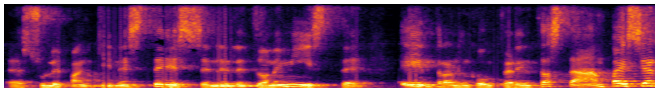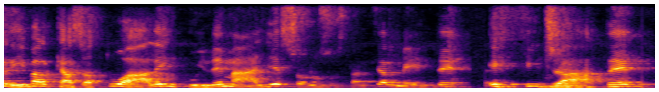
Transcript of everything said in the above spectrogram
eh, sulle panchine stesse, nelle zone miste, entrano in conferenza stampa e si arriva al caso attuale in cui le maglie sono sostanzialmente effigiate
